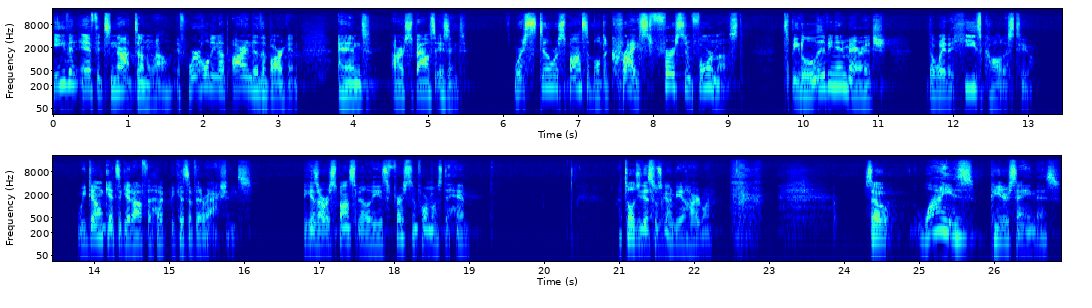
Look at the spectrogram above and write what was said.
even if it's not done well, if we're holding up our end of the bargain and our spouse isn't, we're still responsible to Christ first and foremost to be living in marriage the way that He's called us to. We don't get to get off the hook because of their actions, because our responsibility is first and foremost to Him. I told you this was going to be a hard one. so, why is Peter saying this?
